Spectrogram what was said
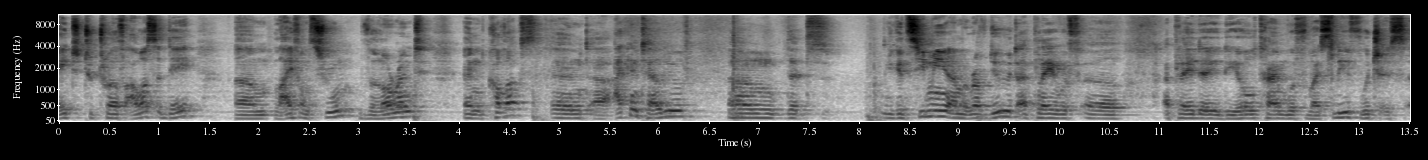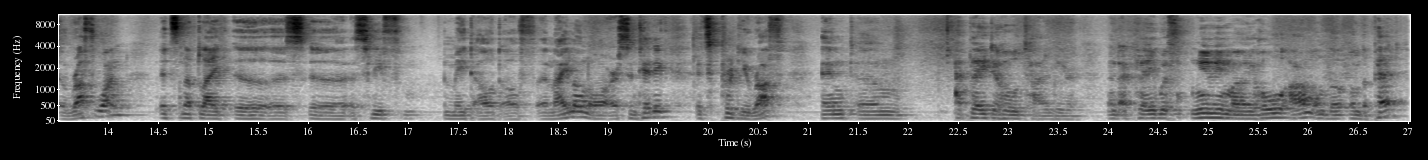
8 to 12 hours a day, um, live on stream, Valorant and KovaaK's, and uh, I can tell you um, that you can see me. I'm a rough dude. I play with. Uh, I play the, the whole time with my sleeve, which is a rough one. It's not like a, a, a sleeve made out of nylon or synthetic. It's pretty rough, and um, I play the whole time here. And I play with nearly my whole arm on the on the pad,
